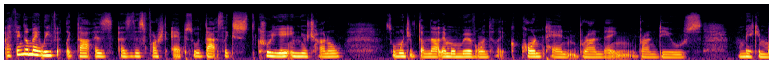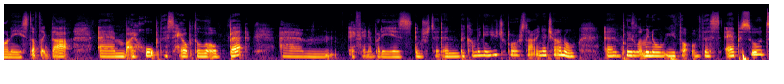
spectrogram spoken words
I think I might leave it like that as as this first episode. That's like creating your channel. So once you've done that, then we'll move on to like content, branding, brand deals, making money, stuff like that. Um, but I hope this helped a little bit um, if anybody is interested in becoming a YouTuber or starting a channel. Um, please let me know what you thought of this episode.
